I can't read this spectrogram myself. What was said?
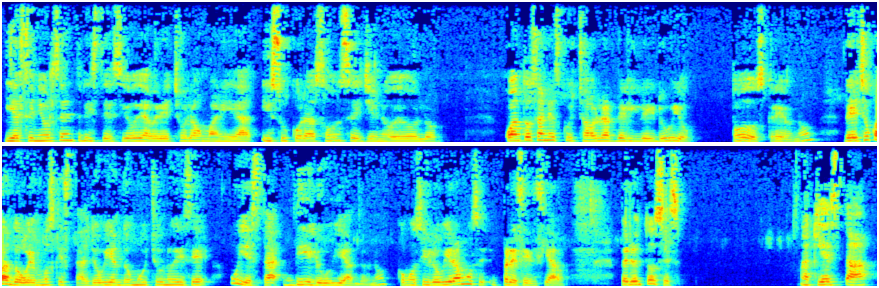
Y el Señor se entristeció de haber hecho la humanidad y su corazón se llenó de dolor. ¿Cuántos han escuchado hablar del diluvio? Todos creo, ¿no? De hecho, cuando vemos que está lloviendo mucho, uno dice, uy, está diluviando, ¿no? Como si lo hubiéramos presenciado. Pero entonces, aquí está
